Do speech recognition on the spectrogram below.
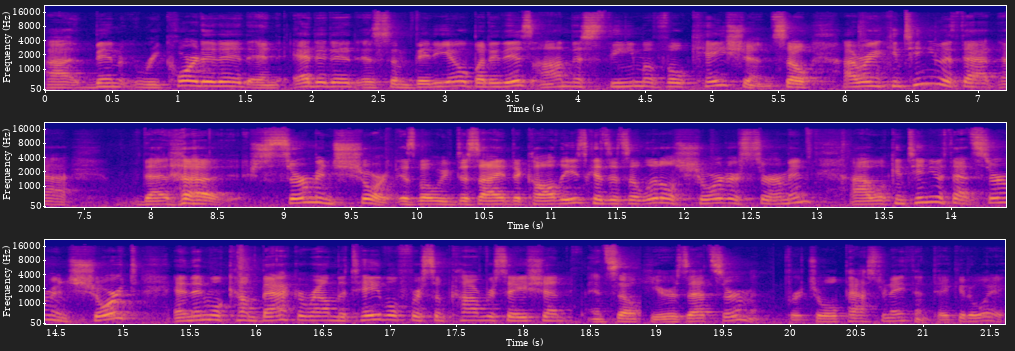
uh, been recorded and edited as some video, but it is on this theme of vocation. So, uh, we're going to continue with that uh, that uh, sermon short is what we've decided to call these because it's a little shorter sermon. Uh, we'll continue with that sermon short, and then we'll come back around the table for some conversation. And so here's that sermon. Virtual Pastor Nathan, take it away.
